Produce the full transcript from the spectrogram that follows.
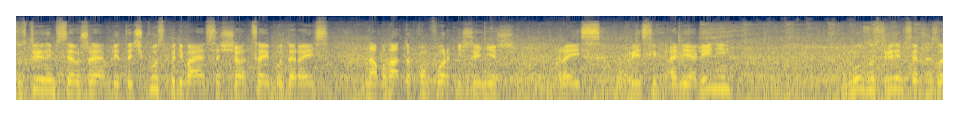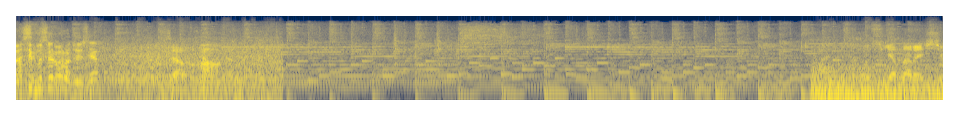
зустрінемося вже в літачку. Сподіваюся, що цей буде рейс набагато комфортніший, ніж рейс українських авіаліній. Тому зустрінемося вже А зовсім ти скоро. бутерброди взяв? Взяв, А, взяв, я нарешті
